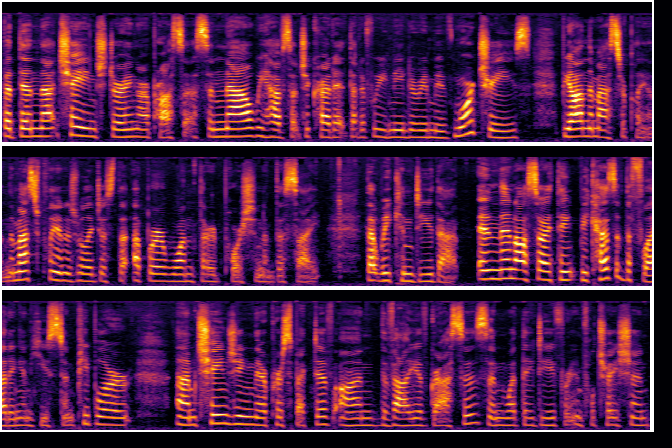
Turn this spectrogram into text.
But then that changed during our process. And now we have such a credit that if we need to remove more trees beyond the master plan, the master plan is really just the upper one third portion of the site, that we can do that. And then also, I think because of the flooding in Houston, people are um, changing their perspective on the value of grasses and what they do for infiltration.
